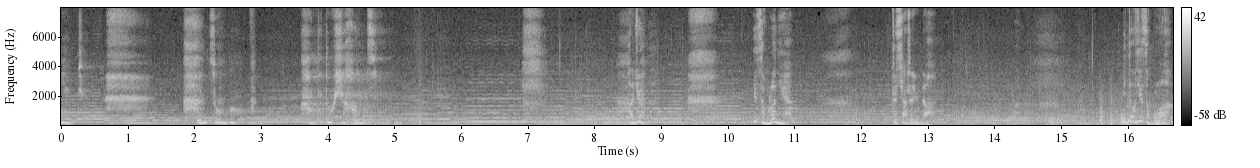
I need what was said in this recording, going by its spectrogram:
念着，连做梦。喊的都是行情。韩君，你怎么了你？这下着雨呢，你到底怎么了？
